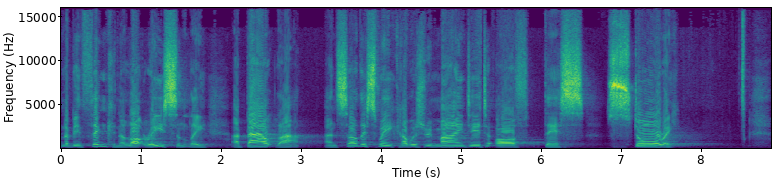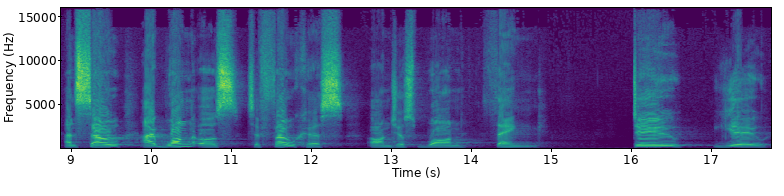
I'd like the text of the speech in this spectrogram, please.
And I've been thinking a lot recently about that. And so this week I was reminded of this story. And so I want us to focus on just one thing. Do you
